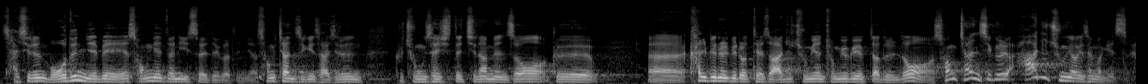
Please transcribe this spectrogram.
사실은 모든 예배에 성례전이 있어야 되거든요. 성찬식이 사실은 그 중세시대 지나면서 그 어, 칼빈을 비롯해서 아주 중요한 종교교역자들도 성찬식을 아주 중요하게 생각했어요.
